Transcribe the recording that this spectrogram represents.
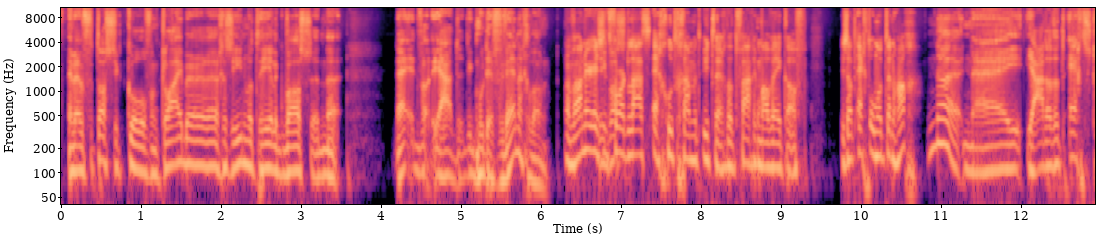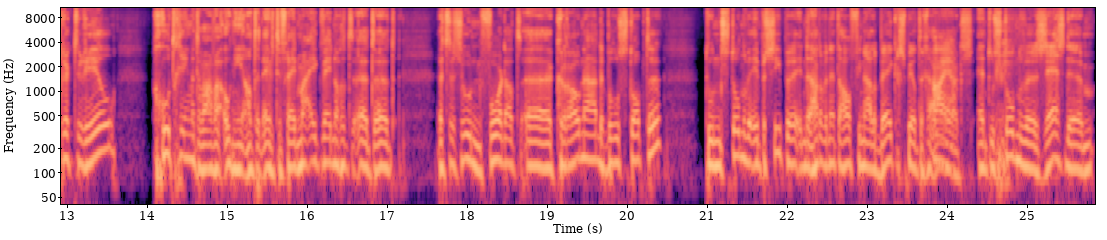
we hebben een fantastische goal van Kleiber eh, gezien, wat heerlijk was. En, eh, nee, het ja, ik moet even wennen gewoon. Maar wanneer is Ik het was- voor het laatst echt goed gegaan met Utrecht? Dat vraag ik me al weken af. Is dat echt onder Ten Hag? Nee, nee, ja, dat het echt structureel goed ging. Met daar waren we ook niet altijd even tevreden. Maar ik weet nog het, het, het, het seizoen voordat eh, corona de boel stopte. Toen stonden we in principe, in de, hadden we net de halve finale beker gespeeld tegen Ah, ja. Ajax. En toen stonden we zesde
